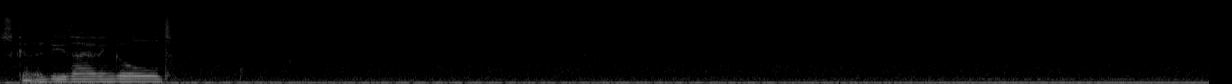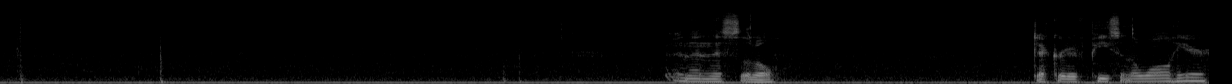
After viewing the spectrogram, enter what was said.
Just gonna do that in gold. And then this little decorative piece in the wall here.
